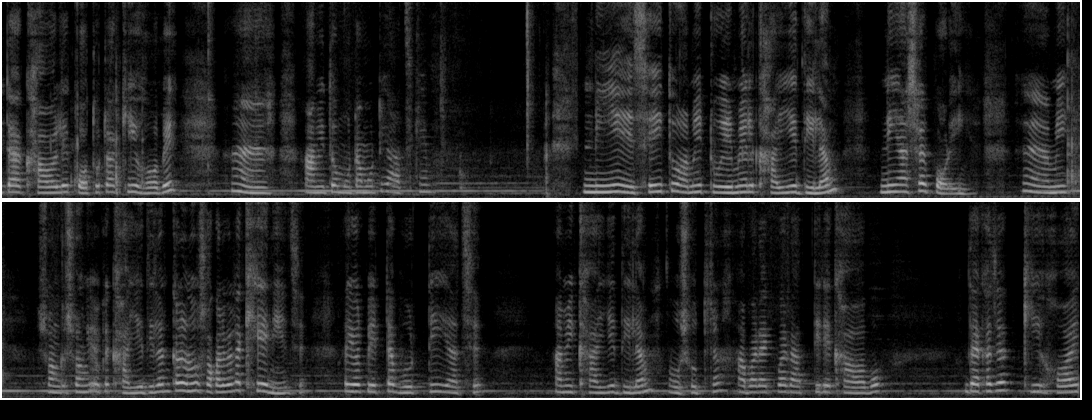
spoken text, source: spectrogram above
এটা খাওয়ালে কতটা কি হবে। হ্যাঁ আমি তো মোটামুটি আজকে নিয়ে এসেই তো আমি টু এম খাইয়ে দিলাম, নিয়ে আসার পরেই। হ্যাঁ আমি সঙ্গে সঙ্গে ওকে খাইয়ে দিলাম, কারণ ও সকালবেলা খেয়ে নিয়েছে। তাই ওর পেটটা ভর্তিই আছে। আমি খাইয়ে দিলাম ওষুধটা, আবার একবার রাত্রিরে খাওয়াবো। দেখা যাক কি হয়।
